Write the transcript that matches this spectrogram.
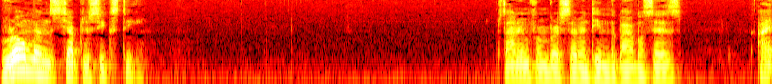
Romans chapter 16. Starting from verse 17, the Bible says, I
